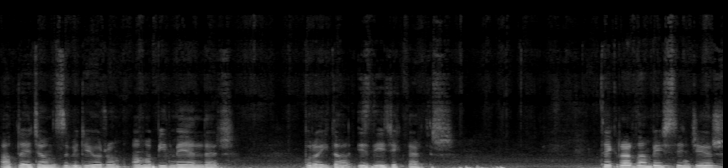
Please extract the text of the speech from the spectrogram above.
Atlayacağınızı biliyorum ama bilmeyenler burayı da izleyeceklerdir. Tekrardan 5 zincir.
